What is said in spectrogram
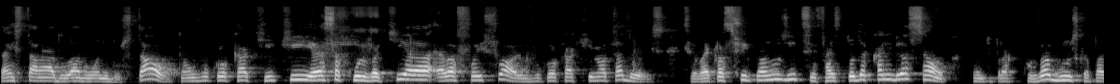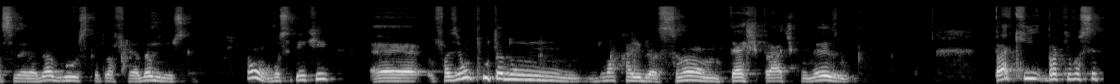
tá instalado lá no ônibus tal, então eu vou colocar aqui que essa curva aqui, ela, ela foi suave, eu vou colocar aqui nota 2. Você vai classificando os itens, você faz toda a calibração, tanto para curva brusca, para acelerada brusca, para freada brusca. Então, você tem que é, fazer um puta de, um, de uma calibração, um teste prático mesmo, para que, que você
